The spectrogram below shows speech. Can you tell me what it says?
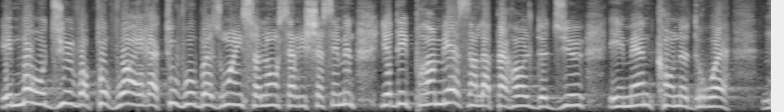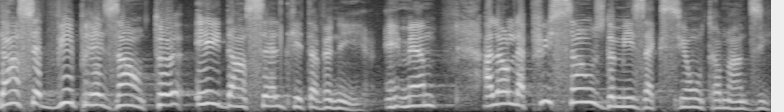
et mon Dieu va pourvoir à tous vos besoins selon sa richesse. Amen. Il y a des promesses dans la parole de Dieu, Amen, qu'on a droit, dans cette vie présente et dans celle qui est à venir. Amen. Alors la puissance de mes actions, autrement dit,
